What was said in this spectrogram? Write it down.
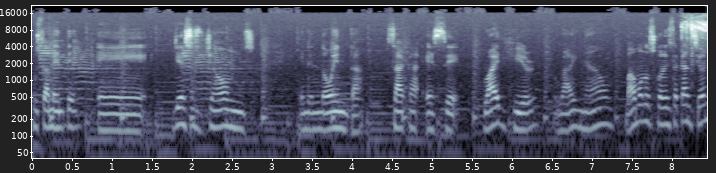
justamente eh, Jesus Jones en el 90 saca ese Right Here, Right Now. Vámonos con esta canción.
